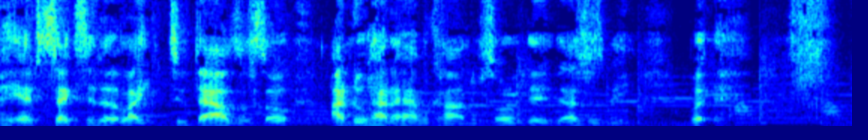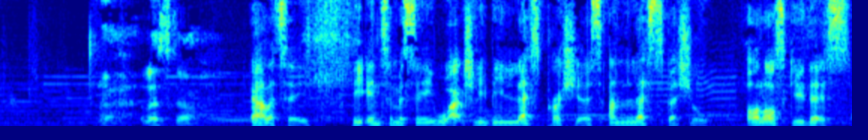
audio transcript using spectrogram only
had sex in the like 2000, so I knew how to have a condom. So that's just me. But uh, let's go. Reality. The intimacy will actually be less precious and less special. I'll ask you this:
